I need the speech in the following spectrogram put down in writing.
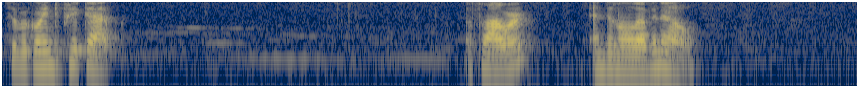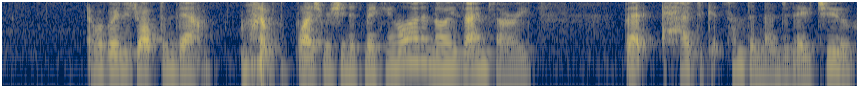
So we're going to pick up a flower and an 11-0. And we're going to drop them down. My wash machine is making a lot of noise. I'm sorry. But I had to get something done today too,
